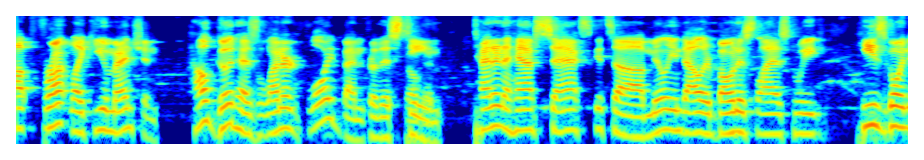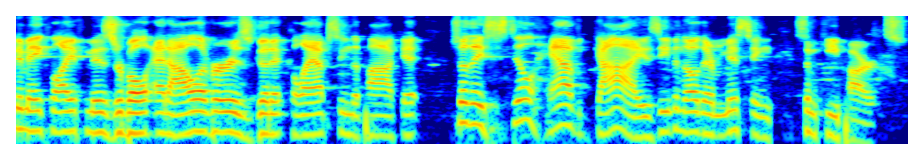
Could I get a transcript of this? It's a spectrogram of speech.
Up front, like you mentioned, how good has Leonard Floyd been for this team? Ten and a half sacks, gets a million dollar bonus last week. He's going to make life miserable. Ed Oliver is good at collapsing the pocket. So they still have guys, even though they're missing some key parts.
